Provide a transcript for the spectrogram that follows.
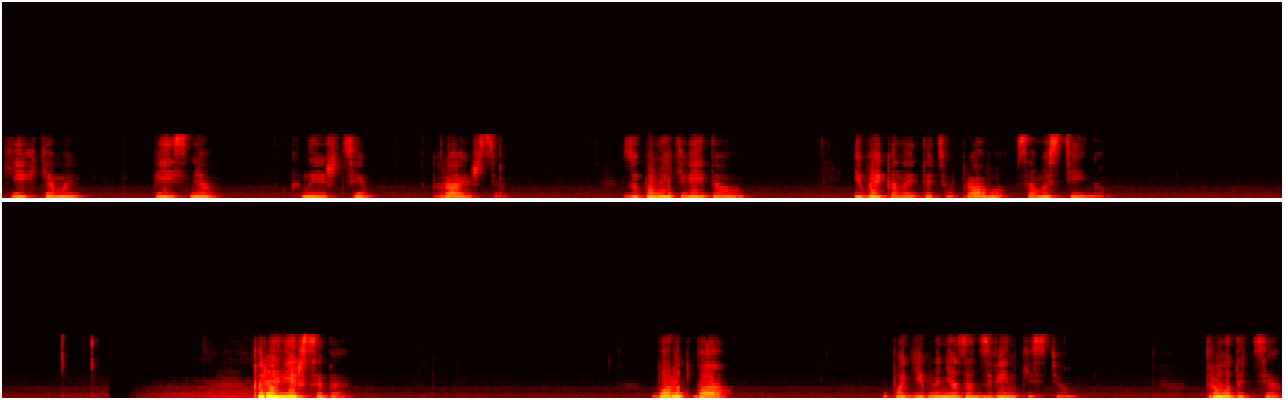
кігтями, пісня, книжці, граєшся. Зупиніть відео і виконайте цю вправу самостійно. Перевір себе. Боротьба. Уподібнення за дзвінкістю. Трудиться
